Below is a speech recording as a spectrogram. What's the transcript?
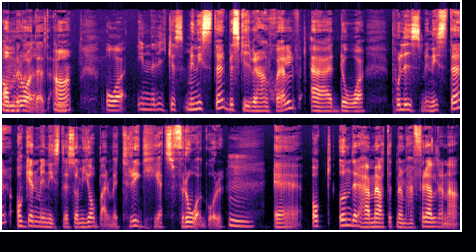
området. Området, Ja. Och inrikesminister beskriver han själv är då polisminister och en minister som jobbar med trygghetsfrågor. Eh, och under det här mötet med de här föräldrarna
